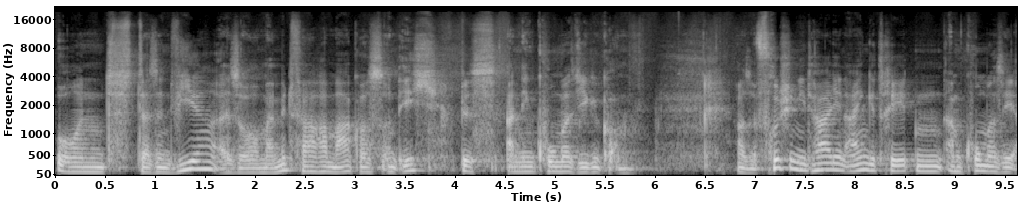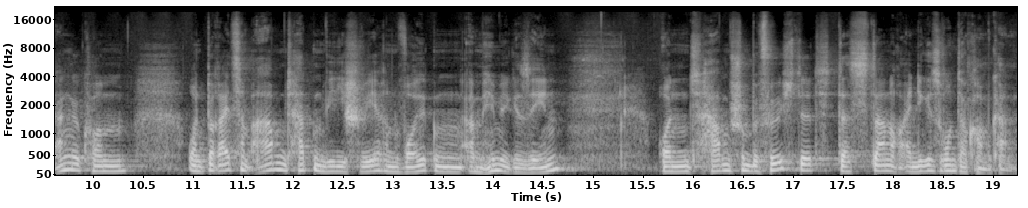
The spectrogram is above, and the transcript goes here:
Und da sind wir, also mein Mitfahrer Markus und ich, bis an den Comersee gekommen. Also frisch in Italien eingetreten, am Comersee angekommen und bereits am Abend hatten wir die schweren Wolken am Himmel gesehen und haben schon befürchtet, dass da noch einiges runterkommen kann.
